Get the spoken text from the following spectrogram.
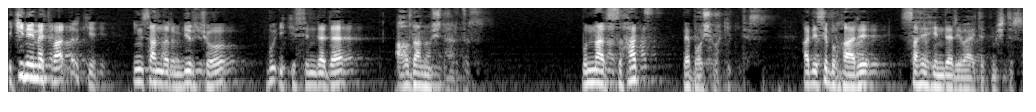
İki nimet vardır ki insanların birçoğu bu ikisinde de aldanmışlardır. Bunlar sıhhat ve boş vakittir. Hadisi Bukhari sahihinde rivayet etmiştir.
